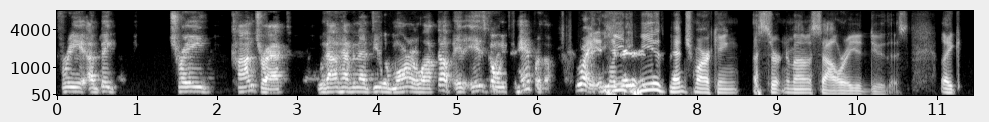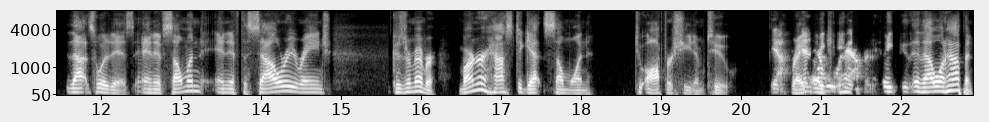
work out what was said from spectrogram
free a big trade contract without having that deal with Marner locked up. It is going to hamper them. Right. And he, he is benchmarking a certain amount of salary to do this. Like that's what it is. And if someone and if the salary range, because remember, Marner has to get someone to offer sheet him too. Yeah. right, And that like- won't happen. Like, and that won't happen.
